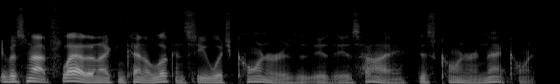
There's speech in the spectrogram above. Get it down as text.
if it's not flat, then I can kind of look and see which corner is, is, is high, this corner and that corner.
